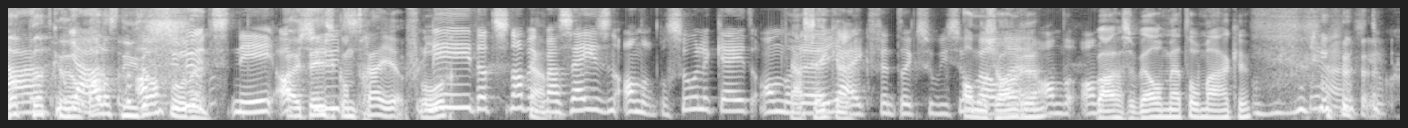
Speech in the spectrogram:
dat, dat kunnen we op alles nu antwoorden. Absoluut, nee, absoluut. Uit deze contraille, Floor. Nee, dat snap ik. Ja. Maar zij is een andere persoonlijkheid. Andere, Ja, ja, zeker. ik vind dat ik sowieso Ander wel... genre, eh, ander, ander- Waar ze wel metal maken. ja, is toch,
